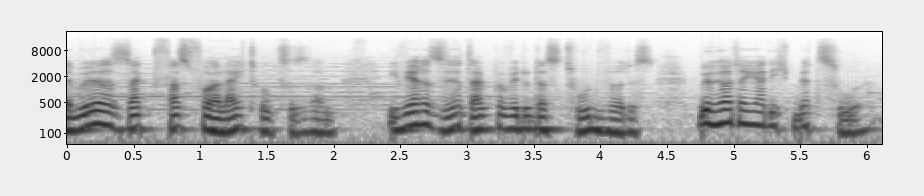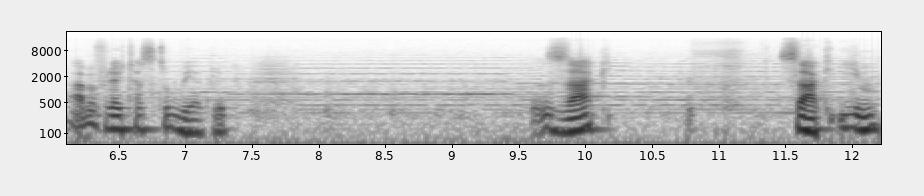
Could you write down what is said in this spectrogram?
Der Müller sackt fast vor Erleichterung zusammen. Ich wäre sehr dankbar, wenn du das tun würdest. Mir hört er ja nicht mehr zu, aber vielleicht hast du mehr Glück. Sag, sag ihm,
